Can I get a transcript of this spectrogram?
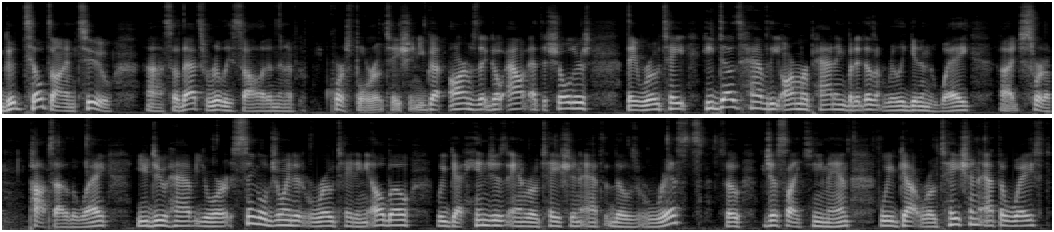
Good tilt on him too. Uh, so that's really solid. And then of course, full rotation. You've got arms that go out at the shoulders. They rotate. He does have the armor padding, but it doesn't really get in the way. Uh, it just sort of pops out of the way. You do have your single jointed rotating elbow. We've got hinges and rotation at those wrists. So just like He-Man, we've got rotation at the waist.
